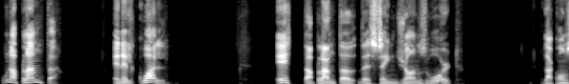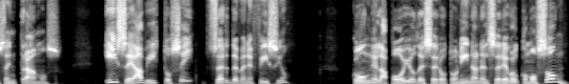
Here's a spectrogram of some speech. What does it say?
una planta en el cual esta planta de St. John's Wort la concentramos y se ha visto, sí, ser de beneficio con el apoyo de serotonina en el cerebro, como son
